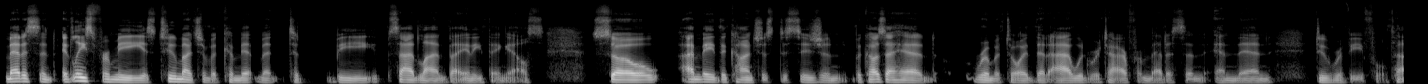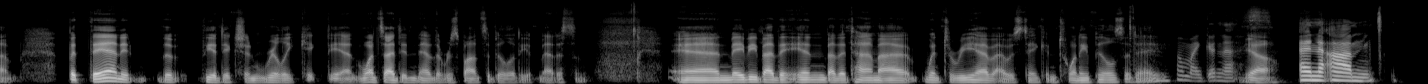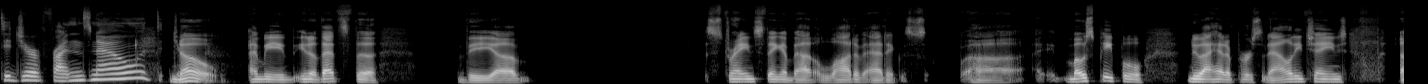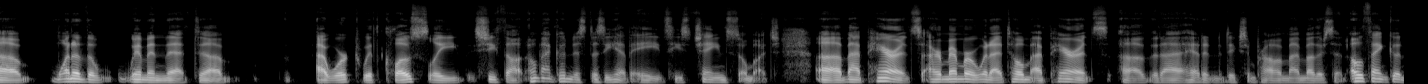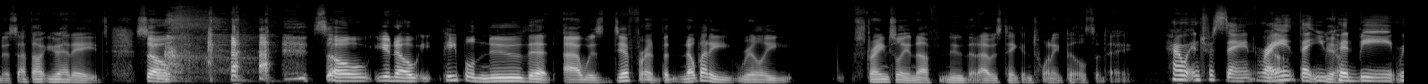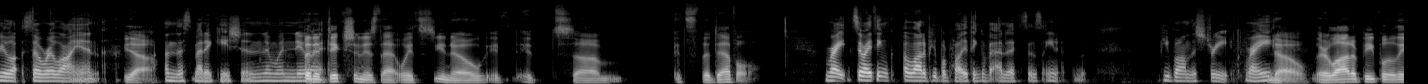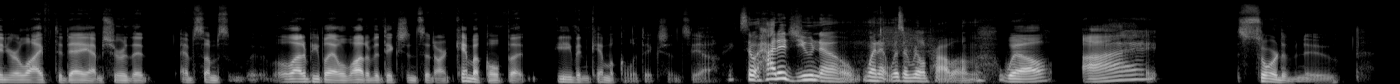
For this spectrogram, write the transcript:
Medicine, at least for me, is too much of a commitment to be sidelined by anything else. So I made the conscious decision because I had rheumatoid that I would retire from medicine and then do Revive full time. But then it the the addiction really kicked in once I didn't have the responsibility of medicine. And maybe by the end, by the time I went to rehab, I was taking 20 pills a day. Oh my goodness. Yeah. And um, did your friends know? Did your- No, I mean, you know, that's the the uh, strange thing about a lot of addicts. Uh, most people knew I had a personality change. Uh, one of the women that uh, I worked with closely, she thought, "Oh my goodness, does he have AIDS? He's changed so much." Uh, my parents, I remember when I told my parents uh, that I had an addiction problem, my mother said, "Oh, thank goodness, I thought you had AIDS." So. so you know people knew that i was different but nobody really strangely enough knew that i was taking 20 pills a day How interesting, right? That you Yeah. could be rel so reliant Yeah. on this medication and one knew But it. addiction is that way. It's, you know, it, it's, um, it's the devil. right. So I think a lot of people probably think of addicts as, you know, people on the street, right? No, there are a lot of people in your life today, I'm sure, that have some, a lot of people have a lot of addictions that aren't chemical, but even chemical addictions. Yeah. So how did you know when it was a real problem? Well, I sort of knew.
